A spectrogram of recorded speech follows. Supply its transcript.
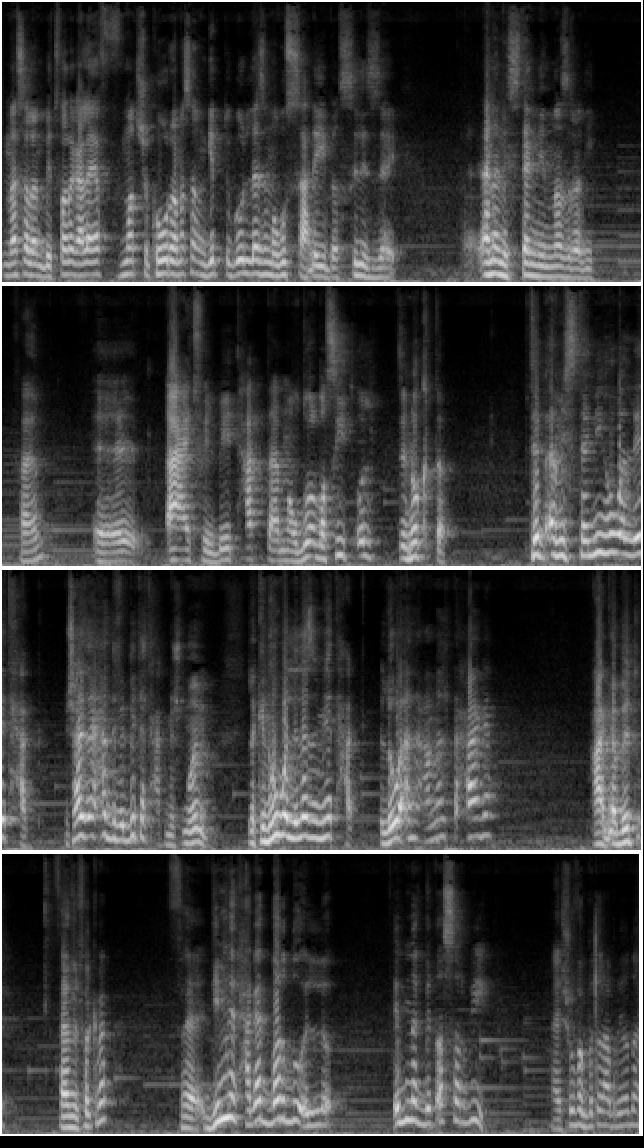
مثلا بيتفرج عليا في ماتش كورة مثلا جبت جول لازم أبص عليه بص لي إزاي. أنا مستني النظرة دي فاهم؟ آه قاعد في البيت. حتى موضوع بسيط قلت نكتة. تبقى مستنيه هو اللي يضحك. مش عايز أي حد في البيت يضحك مش مهم. لكن هو اللي لازم يضحك. اللي هو أنا عملت حاجة عجبته. فاهم الفكرة؟ فدي من الحاجات برضو اللي ابنك بيتأثر بيك. هيشوفك بتلعب رياضة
